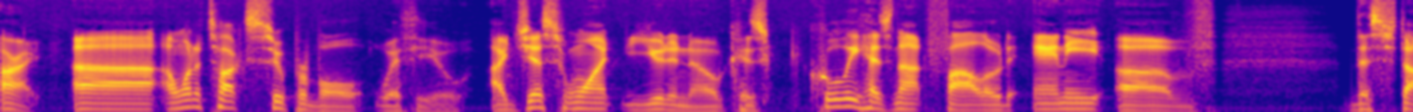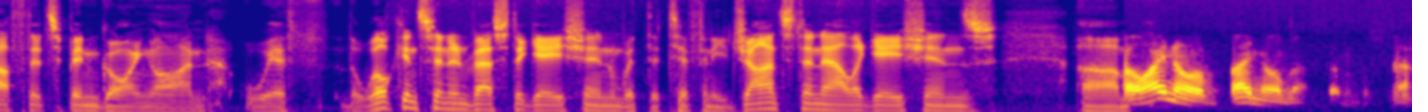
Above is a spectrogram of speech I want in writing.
All right. Uh, I want to talk Super Bowl with you. I just want you to know because Cooley has not followed any of the stuff that's been going on with the Wilkinson investigation, with the Tiffani Johnston allegations. Um, oh, I know, I know about some of the stuff.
